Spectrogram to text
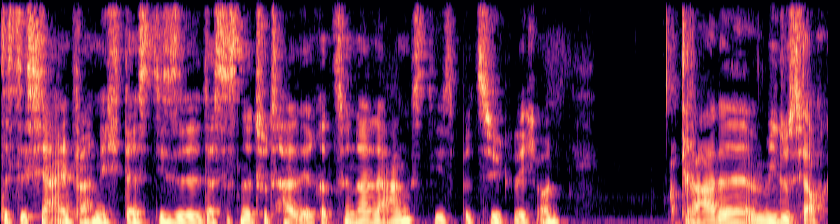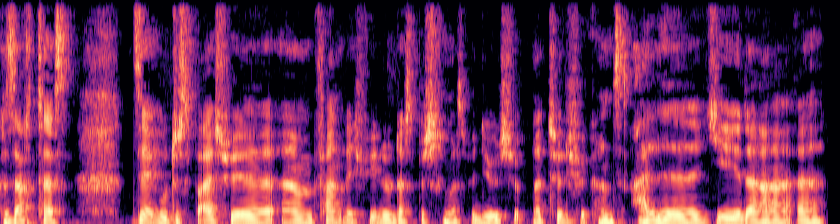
das ist ja einfach nicht das. Diese, das ist eine total irrationale Angst diesbezüglich und gerade, wie du es ja auch gesagt hast, sehr gutes Beispiel ähm, fand ich, wie du das beschrieben hast mit YouTube. Natürlich, wir können es alle, jeder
